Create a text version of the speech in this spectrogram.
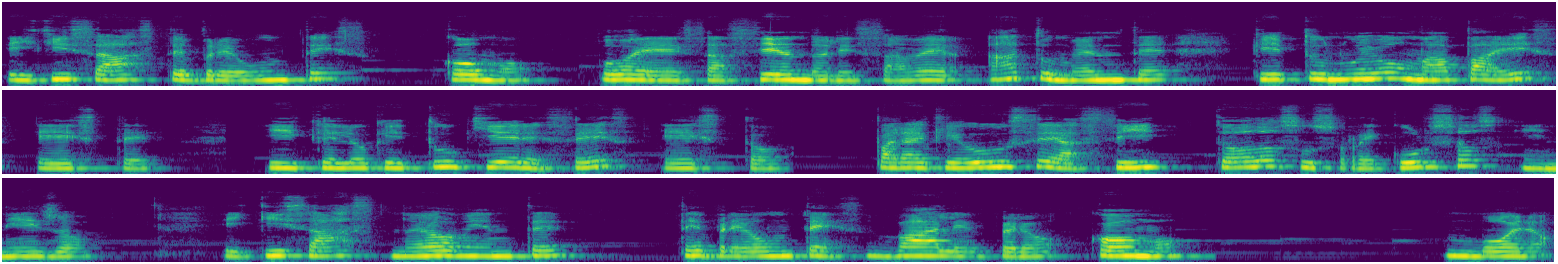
Y quizás te preguntes cómo, pues haciéndole saber a tu mente que tu nuevo mapa es este y que lo que tú quieres es esto, para que use así todos sus recursos en ello. Y quizás nuevamente te preguntes, vale, pero ¿cómo? Bueno,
